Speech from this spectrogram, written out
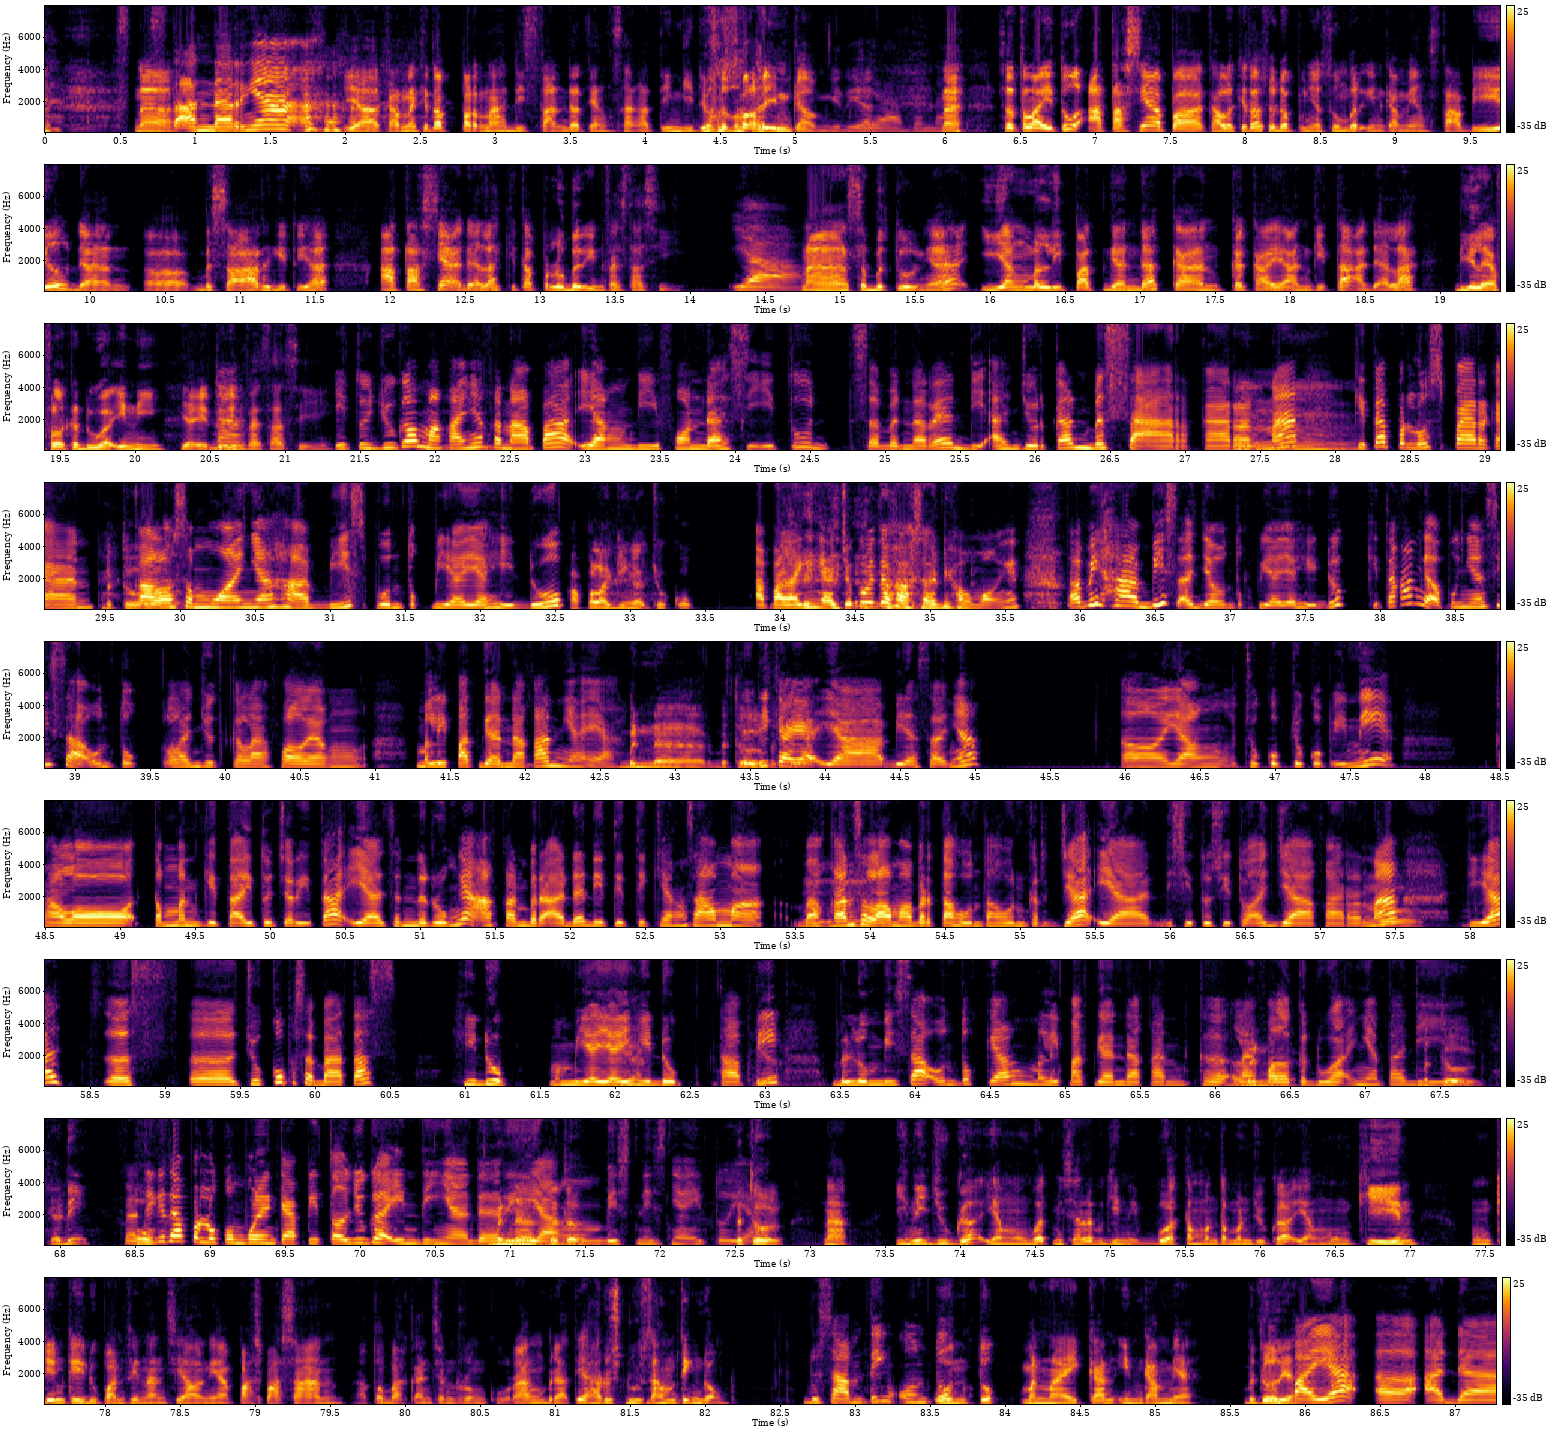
nah, Standarnya ya karena kita pernah di standar yang sangat tinggi di soal income gitu ya. Iya, benar. Nah, setelah itu atasnya apa? Kalau kita sudah punya sumber income yang stabil dan eh, besar gitu ya, atasnya adalah kita perlu berinvestasi. Ya. Nah, sebetulnya yang melipat gandakan kekayaan kita adalah di level kedua ini, yaitu Nah, investasi. Itu juga makanya kenapa yang di fondasi itu sebenarnya dianjurkan besar karena Mm-mm. kita perlu spare kan. Betul. Kalau semuanya habis untuk biaya hidup, apalagi nggak cukup. Apalagi nggak cukup itu nggak usah diomongin. Tapi habis aja untuk biaya hidup, kita kan nggak punya sisa untuk lanjut ke level yang melipat gandakannya ya. Bener, betul. Jadi betul. kayak ya biasanya eh, yang cukup-cukup ini kalau teman kita itu cerita ya cenderungnya akan berada di titik yang sama. Bahkan Mm-mm. selama bertahun-tahun kerja ya di situ-situ aja karena Betul. dia s- eh, cukup sebatas hidup membiayai Iya. hidup tapi Iya. belum bisa untuk yang melipat gandakan ke level Benar. keduanya tadi. betul. Jadi Berarti oh, kita perlu kumpulin capital juga intinya dari Benar, yang betul. bisnisnya itu ya. betul. Nah, ini juga yang membuat misalnya begini, buat teman-teman juga yang mungkin mungkin kehidupan finansialnya pas-pasan atau bahkan cenderung kurang, berarti harus do something dong Do something untuk untuk menaikkan income-nya. Betul ya? supaya eh, ada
